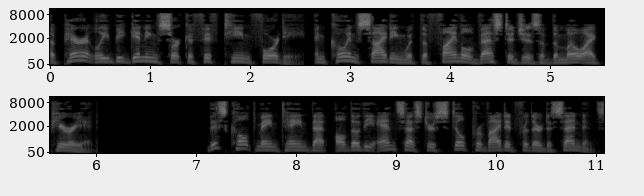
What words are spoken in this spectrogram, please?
apparently beginning circa 1540, and coinciding with the final vestiges of the Moai period. This cult maintained that, although the ancestors still provided for their descendants,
